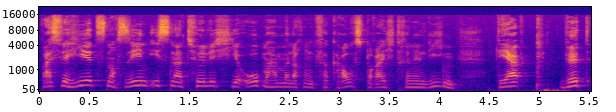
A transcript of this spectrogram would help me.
Was wir hier jetzt noch sehen, ist natürlich, hier oben haben wir noch einen Verkaufsbereich drinnen liegen. Der wird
